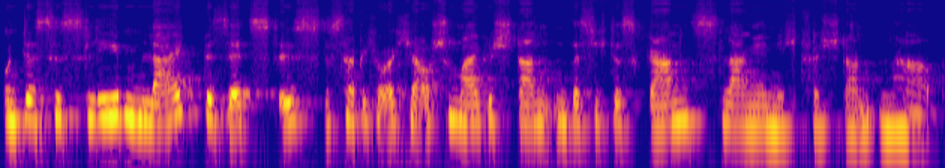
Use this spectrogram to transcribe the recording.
Und dass das Leben leidbesetzt ist, das habe ich euch ja auch schon mal gestanden, dass ich das ganz lange nicht verstanden habe.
